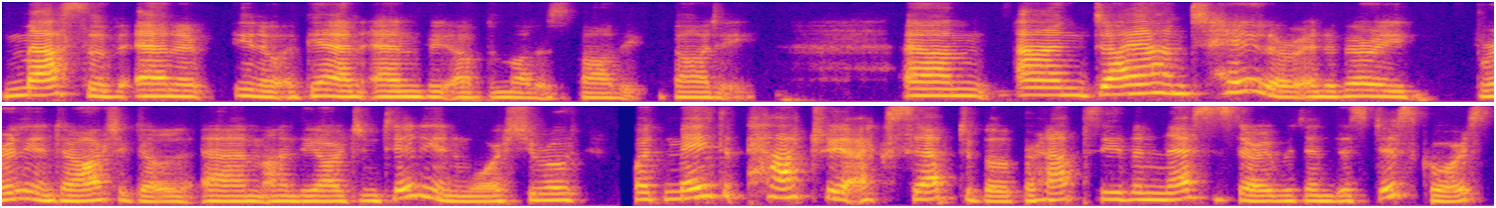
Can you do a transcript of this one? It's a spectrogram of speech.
Massive, and you know, again, envy of the mother's body. body. Um, and Diane Taylor, in a very brilliant article um, on the Argentinian War, she wrote, What made the patria acceptable, perhaps even necessary within this discourse,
